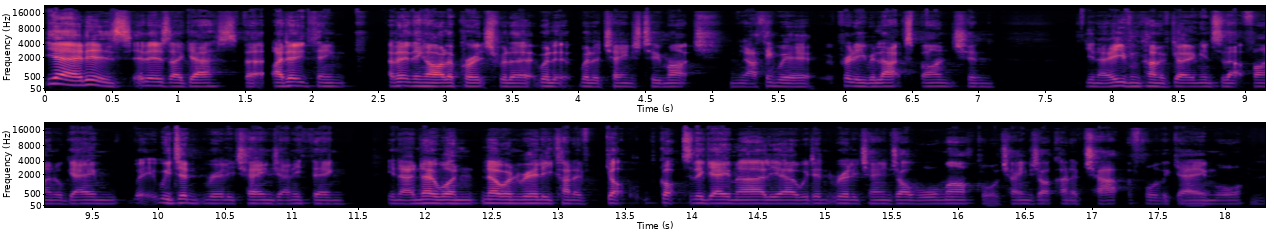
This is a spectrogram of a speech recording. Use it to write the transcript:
yeah, it is. It is, I guess. But I don't think I don't think our approach will it will it will it change too much. You know, I think we're a pretty relaxed bunch, and you know, even kind of going into that final game, we, we didn't really change anything. You know, no one no one really kind of got got to the game earlier. We didn't really change our warm up or change our kind of chat before the game or mm.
